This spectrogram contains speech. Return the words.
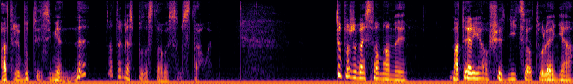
atrybuty zmienne, natomiast pozostałe są stałe. Tu, proszę Państwa, mamy materiał, średnicę, otulenia.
